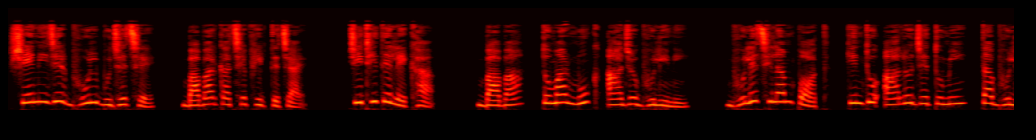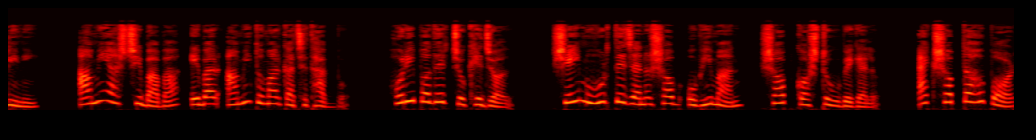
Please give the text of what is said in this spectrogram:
সে নিজের ভুল বুঝেছে, বাবার কাছে ফিরতে চায়। চিঠিতে লেখা, বাবা, তোমার মুখ আজও ভুলিনি। ভুলেছিলাম পথ, কিন্তু আলো যে তুমি, তা ভুলিনি। আমি আসছি বাবা, এবার আমি তোমার কাছে থাকব। হরিপদের চোখে জল। সেই মুহূর্তে যেন সব অভিমান, সব কষ্ট উবে গেল। এক সপ্তাহ পর,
